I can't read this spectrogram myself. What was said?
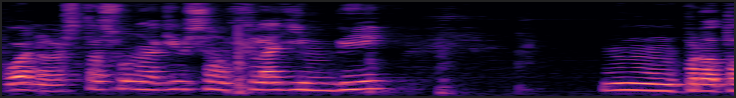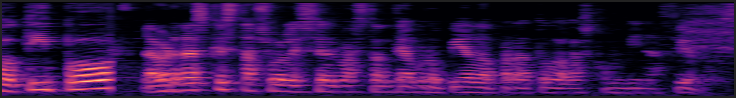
Bueno, esta es una Gibson Flying V mm, prototipo. La verdad es que esta suele ser bastante apropiada para todas las combinaciones.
